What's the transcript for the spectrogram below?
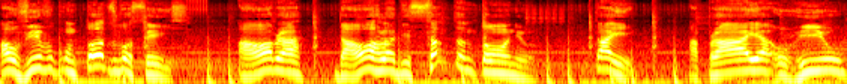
ao vivo com todos vocês. A obra da Orla de Santo Antônio. Tá aí, a praia, o rio.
